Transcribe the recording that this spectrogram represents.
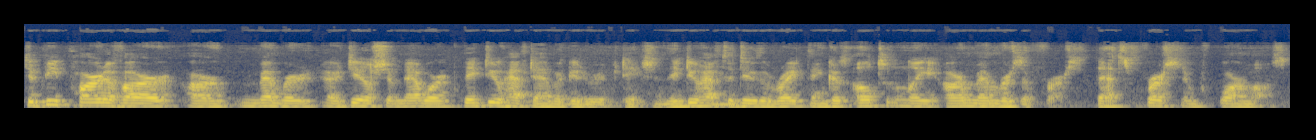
to be part of our our member our dealership network, they do have to have a good reputation. They do have to do the right thing because ultimately our members are first. That's first and foremost.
